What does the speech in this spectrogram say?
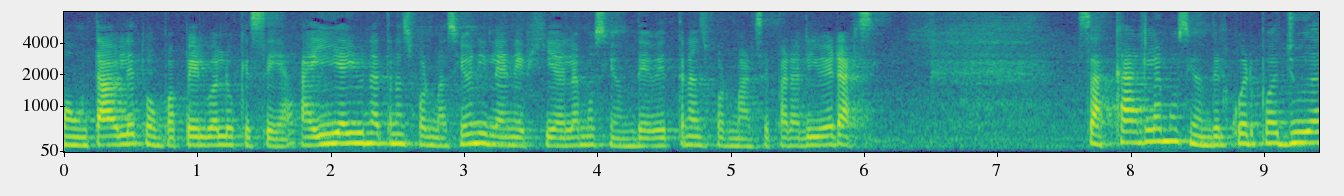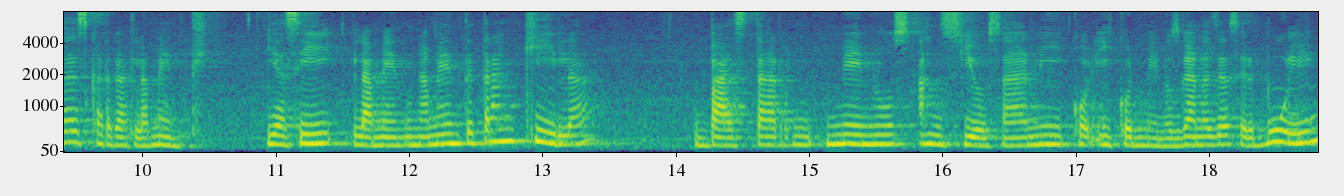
o a un tablet o a un papel o a lo que sea. Ahí hay una transformación y la energía de la emoción debe transformarse para liberarse. Sacar la emoción del cuerpo ayuda a descargar la mente y así una mente tranquila va a estar menos ansiosa ni y con menos ganas de hacer bullying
